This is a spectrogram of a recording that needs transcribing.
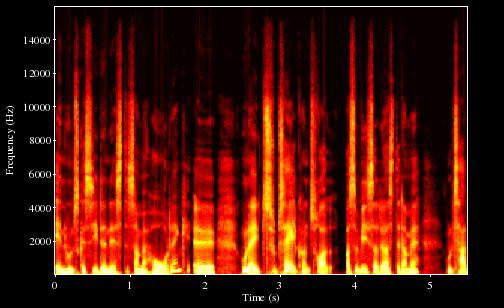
inden hun skal sige det næste, som er hårdt. Ikke? Øh, hun er i total kontrol, og så viser det også det der med, hun tager,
